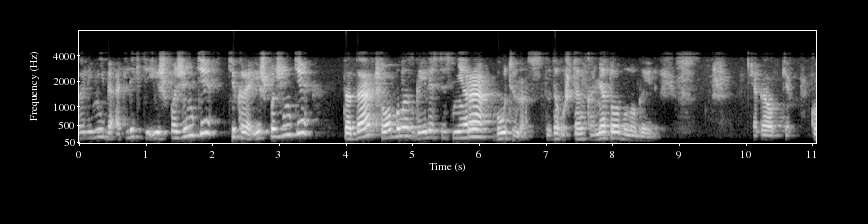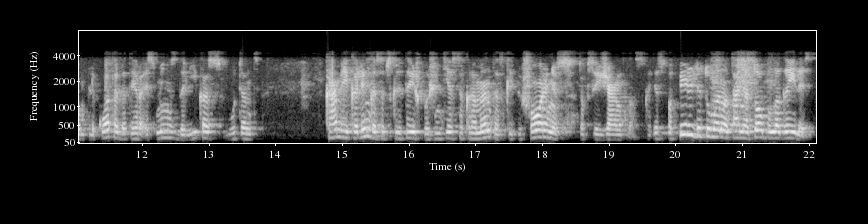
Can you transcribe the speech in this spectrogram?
galimybę atlikti išpažinti, tikrą išpažinti, tada tobulas gailestis nėra būtinas, tada užtenka netobulo gailesčio. Čia gal kiek komplikuota, bet tai yra esminis dalykas, būtent kam reikalingas apskritai išpažinties sakramentas kaip išorinis toksai ženklas, kad jis papildytų mano tą netobulą gailestį.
